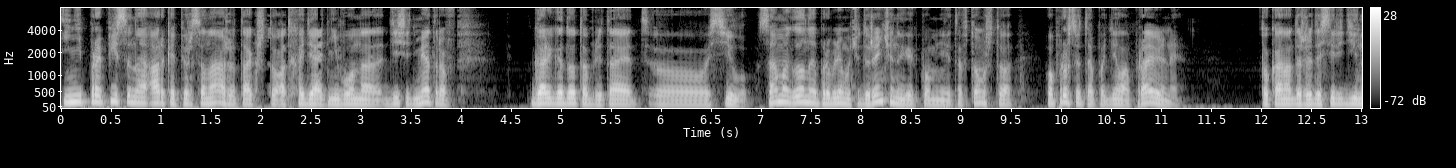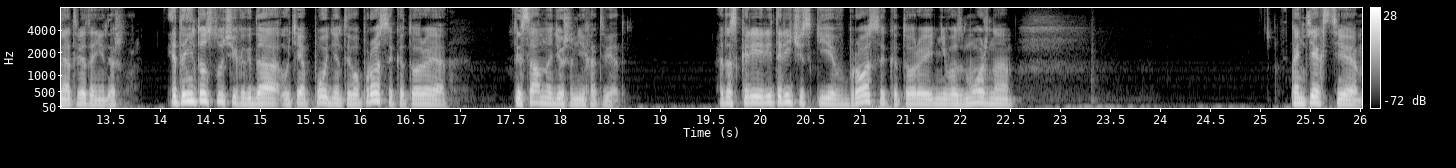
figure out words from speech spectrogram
и не прописанная арка персонажа, так что, отходя от него на 10 метров, Галь Гадот обретает э, силу. Самая главная проблема Чудо-женщины, как по мне, это в том, что вопрос это подняла правильный, только она даже до середины ответа не дошла. Это не тот случай, когда у тебя подняты вопросы, которые ты сам найдешь на них ответ. Это скорее риторические вбросы, которые невозможно в контексте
